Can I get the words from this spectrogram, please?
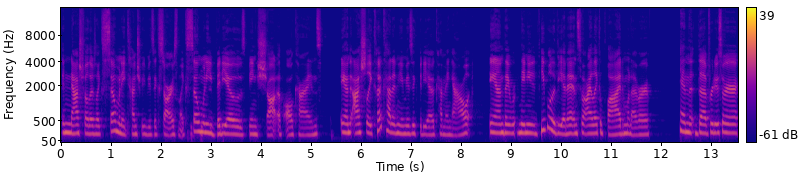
in Nashville, there's like so many country music stars and like so many videos being shot of all kinds. And Ashley Cooke had a new music video coming out and they were they needed people to be in it and so i like applied and whatever and the producer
